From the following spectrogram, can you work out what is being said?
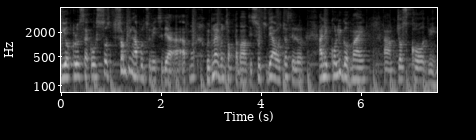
your close circle so something happened to me today I, I've, we've not even talked about it. So today i was just alone and a colleague of mine um, just called me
